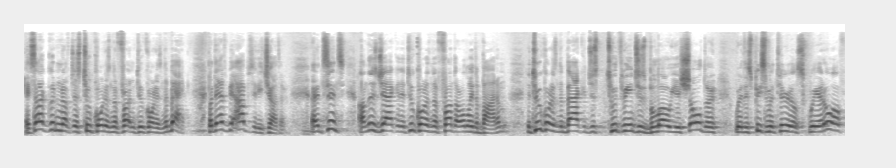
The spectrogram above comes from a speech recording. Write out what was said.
it's not good enough just two corners in the front and two corners in the back, but they have to be opposite each other. And since on this jacket the two corners in the front are all the way to the bottom, the two corners in the back are just two three inches below your shoulder, where this piece of material is squared off.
